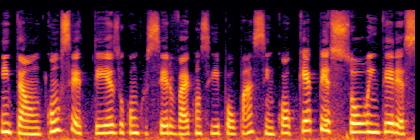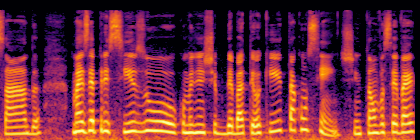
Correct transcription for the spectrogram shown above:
Então, com certeza o concurseiro vai conseguir poupar sim. Qualquer pessoa interessada, mas é preciso, como a gente debateu aqui, estar consciente. Então, você vai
